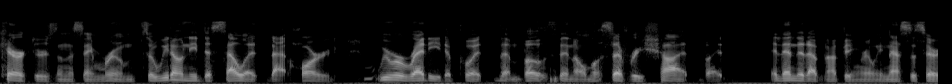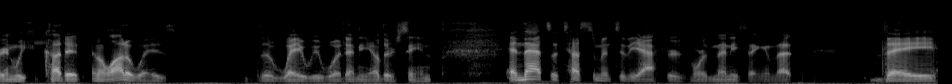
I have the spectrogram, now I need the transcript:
characters in the same room. So we don't need to sell it that hard. We were ready to put them both in almost every shot, but it ended up not being really necessary and we could cut it in a lot of ways the way we would any other scene. And that's a testament to the actors more than anything in that they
